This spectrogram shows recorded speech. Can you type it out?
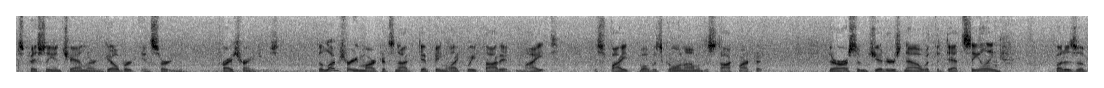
especially in Chandler and Gilbert in certain price ranges. The luxury market's not dipping like we thought it might despite what was going on with the stock market. There are some jitters now with the debt ceiling, but as of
